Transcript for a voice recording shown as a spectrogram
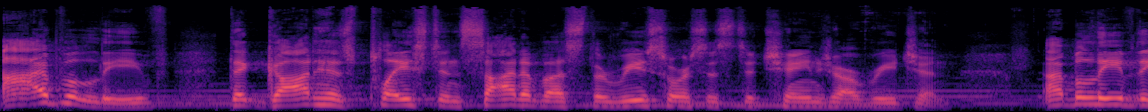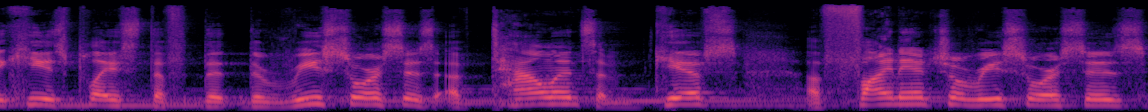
I believe that God has placed inside of us the resources to change our region. I believe that He has placed the, the, the, resources of talents, of gifts, of financial resources.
